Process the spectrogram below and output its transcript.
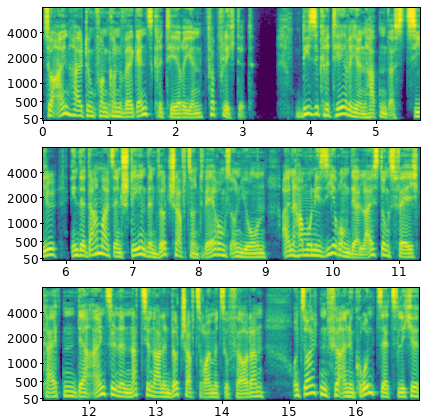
zur Einhaltung von Konvergenzkriterien verpflichtet. Diese Kriterien hatten das Ziel, in der damals entstehenden Wirtschafts- und Währungsunion eine Harmonisierung der Leistungsfähigkeiten der einzelnen nationalen Wirtschaftsräume zu fördern und sollten für eine grundsätzliche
